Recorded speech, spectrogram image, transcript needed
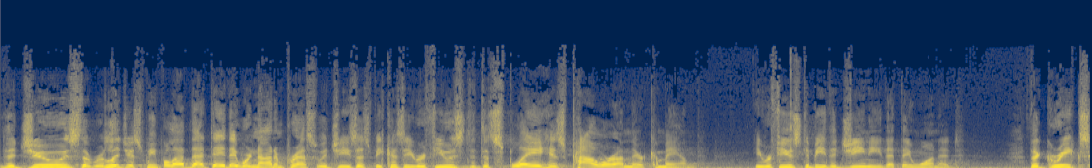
The Jews, the religious people of that day, they were not impressed with Jesus because he refused to display his power on their command. He refused to be the genie that they wanted. The Greeks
